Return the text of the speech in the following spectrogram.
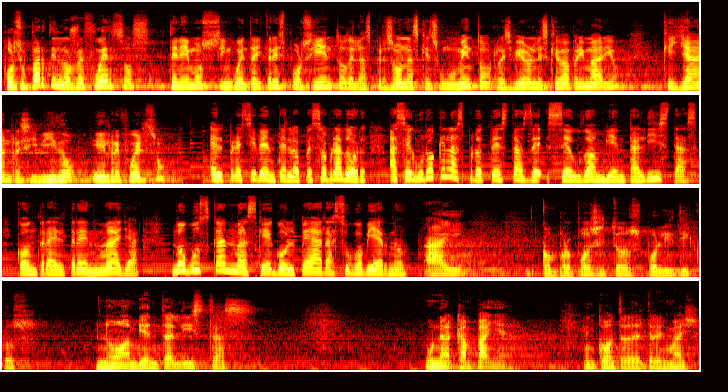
Por su parte, en los refuerzos tenemos 53% de las personas que en su momento recibieron el esquema primario que ya han recibido el refuerzo. El presidente López Obrador aseguró que las protestas de pseudoambientalistas contra el tren Maya no buscan más que golpear a su gobierno. Hay, con propósitos políticos, no ambientalistas, una campaña en contra del tren Maya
